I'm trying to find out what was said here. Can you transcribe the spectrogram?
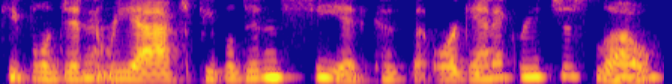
people didn't react, people didn't see it because the organic reach is low,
